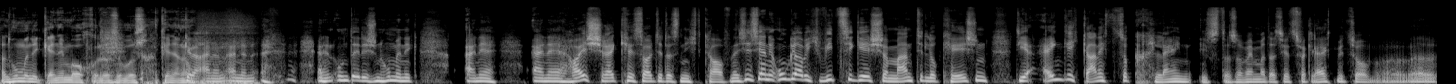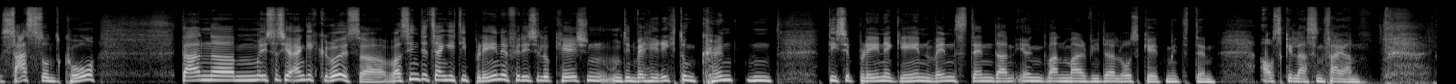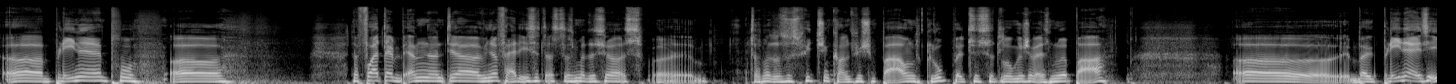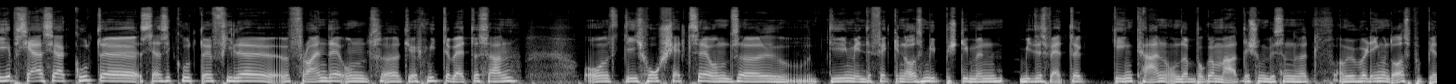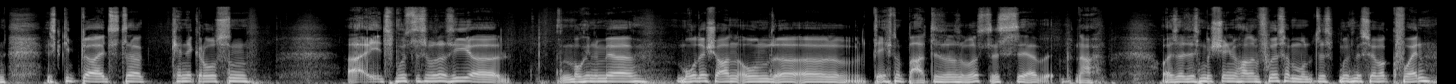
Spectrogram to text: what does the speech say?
einen Humanik gerne machen oder sowas. Keine Ahnung. Genau, einen, einen, einen unterirdischen Humanik. Eine, eine Heuschrecke sollte das nicht kaufen. Es ist ja eine unglaublich witzige, charmante Location, die eigentlich gar nicht so klein ist. Also wenn man das jetzt vergleicht mit so äh, SAS und Co., dann ähm, ist es ja eigentlich größer. Was sind jetzt eigentlich die Pläne für diese Location und in welche Richtung könnten diese Pläne gehen, wenn es denn dann irgendwann mal wieder losgeht mit dem ausgelassen Feiern? Äh, Pläne, puh, äh, der Vorteil an der Wiener Freiheit ist ja, dass, dass man das ja als, äh, dass man das so switchen kann zwischen Bar und Club. Jetzt ist es logischerweise nur Bar äh, Pläne, also ich habe sehr, sehr gute, sehr, sehr gute, viele Freunde und äh, die auch Mitarbeiter sind und die ich hochschätze und äh, die im Endeffekt genauso mitbestimmen, wie das weitergehen kann und auch programmatisch ein bisschen halt am Überlegen und Ausprobieren. Es gibt da jetzt äh, keine großen, äh, jetzt muss das, was weiß ich, äh, mache ich nicht mehr Mode schauen und äh, äh Technopartys oder sowas. Das, äh, nein. Also das muss schon Hand am Fuß haben und das muss mir selber gefallen.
